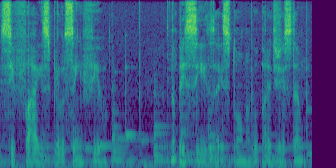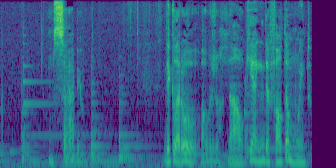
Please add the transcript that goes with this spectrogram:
se faz pelo sem fio. Não precisa estômago para digestão. Um sábio declarou ao jornal que ainda falta muito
